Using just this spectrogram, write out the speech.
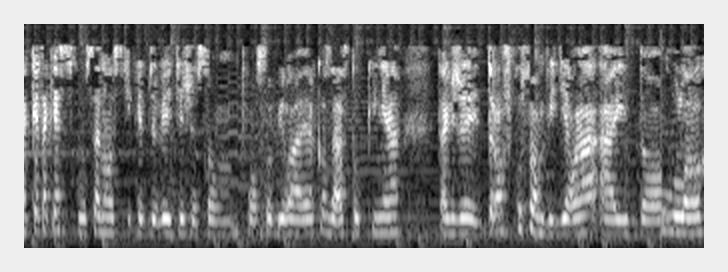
aké také skúsenosti, keďže viete, že som pôsobila aj ako zástupkynia, takže trošku som videla aj do úloh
